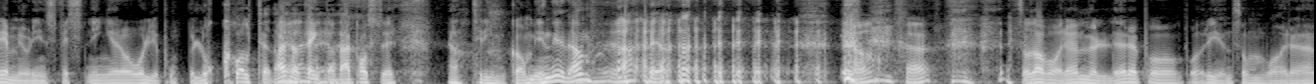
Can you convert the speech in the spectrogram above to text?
remhjulinnfestninger og oljepumpelokk og alt det der. Da tenkte jeg at der passer trimkam inn i den. ja. Så da var det Møller på, på Ryen som var eh,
